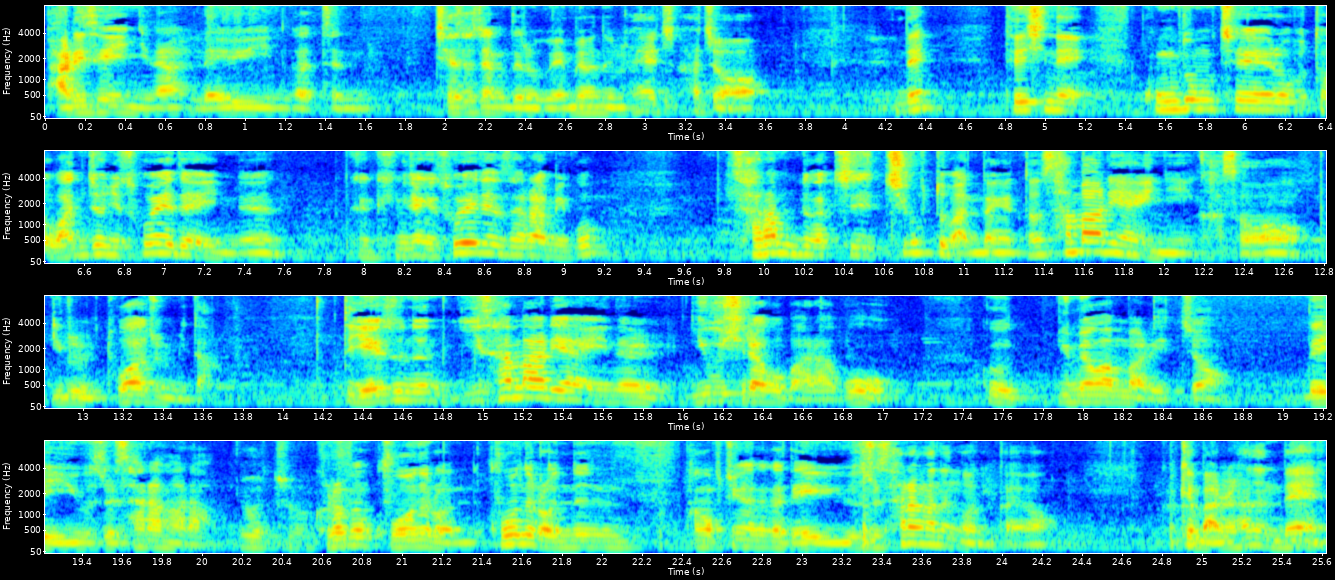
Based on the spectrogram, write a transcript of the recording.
바리새인이나 레위인 같은 제사장들은 외면을 해- 하죠. 근데 대신에 공동체로부터 완전히 소외되어 있는 그 굉장히 소외된 사람이고 사람들같이 취급도 만당했던 사마리아인이 가서 이를 도와줍니다. 근데 예수는 이 사마리아인을 이웃이라고 말하고 그 유명한 말이 있죠. 내 이웃을 사랑하라. 그렇죠. 그러면 구원을 얻는 구원을 얻는 방법 중에 하나가 내 이웃을 사랑하는 거니까요. 그렇게 말을 하는데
